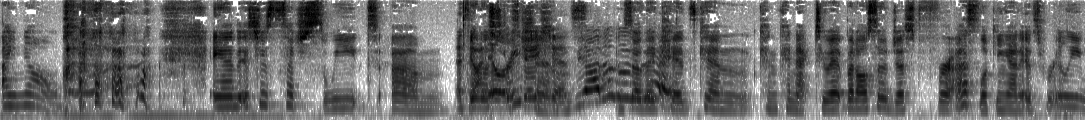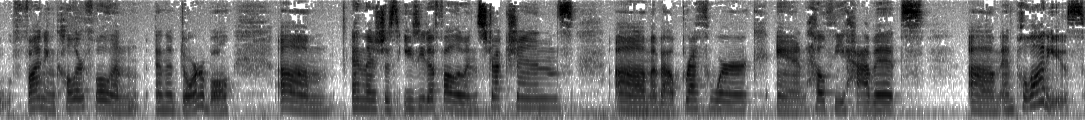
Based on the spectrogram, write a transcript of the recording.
I know. and it's just such sweet um, It's illustrations. illustrations. Yeah, and so the kids can can connect to it, but also just for us looking at it, it's really fun and colorful and, and adorable. Um, and there's just easy to follow instructions. um, about breath work and healthy habits um, and Pilates.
